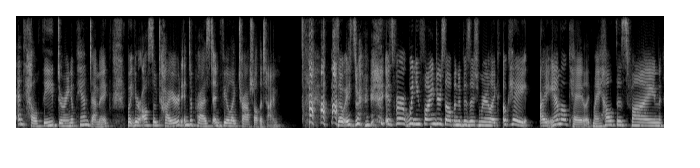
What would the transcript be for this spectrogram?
and healthy during a pandemic, but you're also tired and depressed and feel like trash all the time. so it's it's for when you find yourself in a position where you're like, okay, I am okay. Like my health is fine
